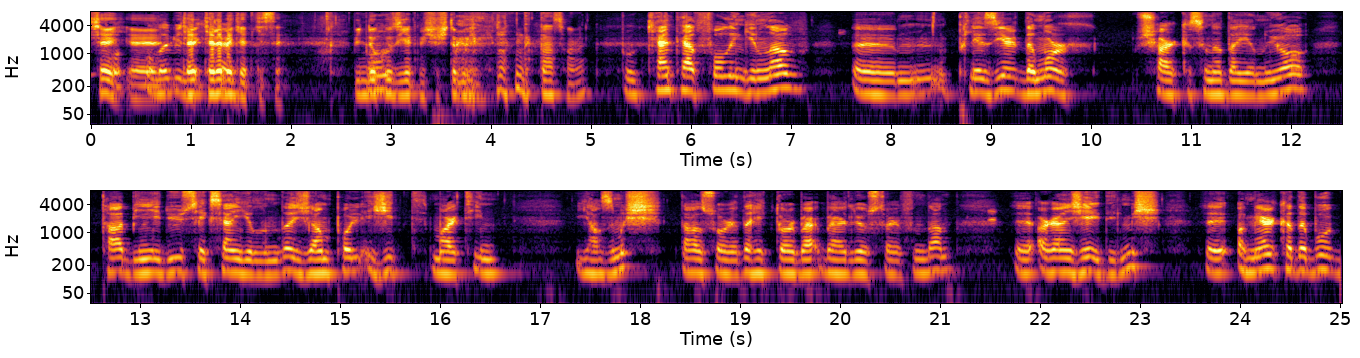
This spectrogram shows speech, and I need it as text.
Şey e, ke, kelebek evet. etkisi. 1973'te bu, bu yayınlandıktan sonra. Bu Can't Help Falling in Love e, Plaisir d'amour şarkısına dayanıyor. Ta 1780 yılında Jean-Paul Egit Martin yazmış. Daha sonra da Hector Berlioz tarafından e, aranje edilmiş. E, Amerika'da bu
